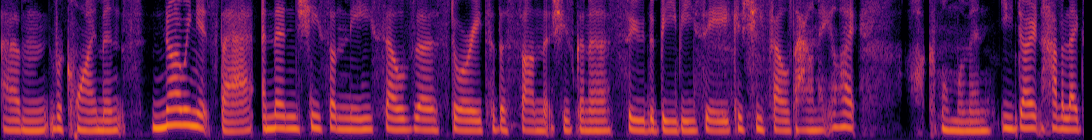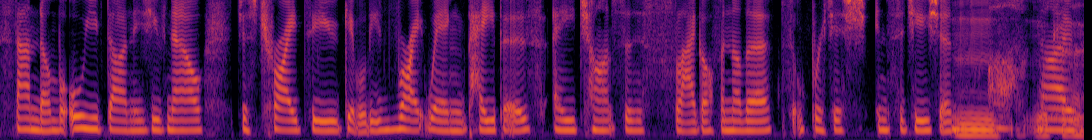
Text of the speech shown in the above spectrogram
um, requirements, knowing it's there, and then she suddenly sells a story to the Sun that she's going to sue the BBC because she fell down. And you're like. Oh, come on, woman. You don't have a leg to stand on, but all you've done is you've now just tried to give all these right wing papers a chance to just slag off another sort of British institution. Mm, oh, no. Okay.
